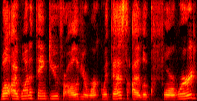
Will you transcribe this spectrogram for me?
Well, I want to thank you for all of your work with this. I look forward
